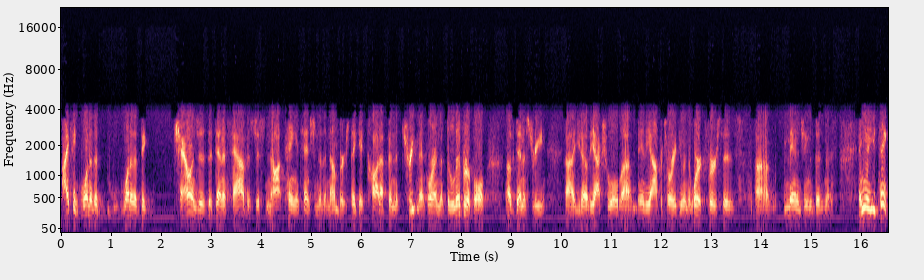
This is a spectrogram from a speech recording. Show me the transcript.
I think one of the one of the big challenges that dentists have is just not paying attention to the numbers. They get caught up in the treatment or in the deliverable of dentistry uh, you know, the actual um, in the operatory doing the work versus um, managing the business. And you know, you'd think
